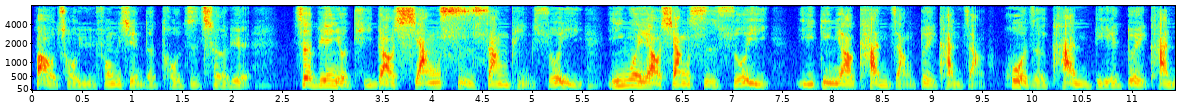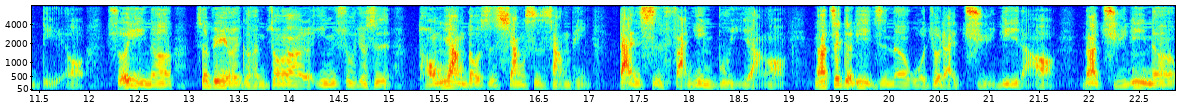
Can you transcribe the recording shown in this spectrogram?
报酬与风险的投资策略。这边有提到相似商品，所以因为要相似，所以一定要看涨对看涨。或者看跌对看跌哦，所以呢，这边有一个很重要的因素，就是同样都是相似商品，但是反应不一样哦。那这个例子呢，我就来举例了哦。那举例呢，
